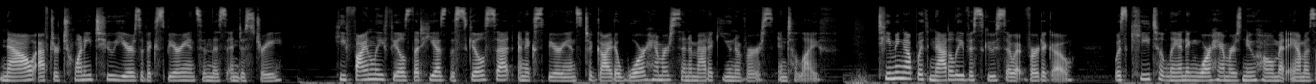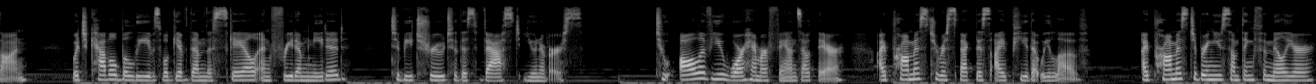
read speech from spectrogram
Now, after 22 years of experience in this industry, he finally feels that he has the skill set and experience to guide a Warhammer cinematic universe into life. Teaming up with Natalie Viscuso at Vertigo was key to landing Warhammer's new home at Amazon, which Cavill believes will give them the scale and freedom needed to be true to this vast universe. To all of you Warhammer fans out there, I promise to respect this IP that we love. I promise to bring you something familiar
